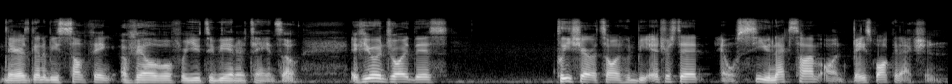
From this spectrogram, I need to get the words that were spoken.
there's going to be something available for you to be entertained. So, if you enjoyed this, please share it with someone who'd be interested, and we'll see you next time on Baseball Connection.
